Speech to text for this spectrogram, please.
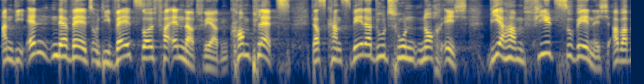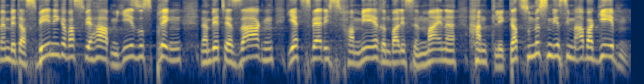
an die Enden der Welt und die Welt soll verändert werden. Komplett. Das kannst weder du tun noch ich. Wir haben viel zu wenig, aber wenn wir das wenige, was wir haben, Jesus bringen, dann wird er sagen, jetzt werde ich es vermehren, weil es in meine Hand liegt. Dazu müssen wir es ihm aber geben.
